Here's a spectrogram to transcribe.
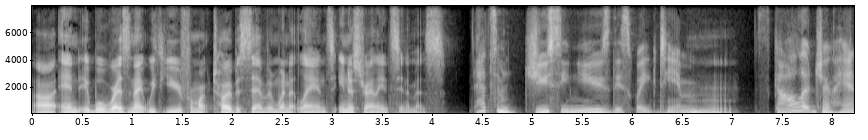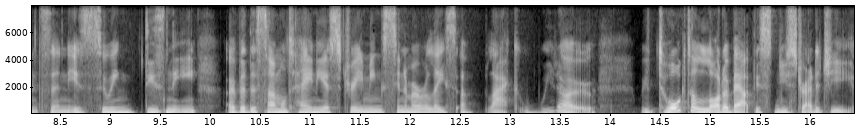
Uh, and it will resonate with you from October 7 when it lands in Australian cinemas. Had some juicy news this week, Tim. Scarlett Johansson is suing Disney over the simultaneous streaming cinema release of Black Widow. We've talked a lot about this new strategy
